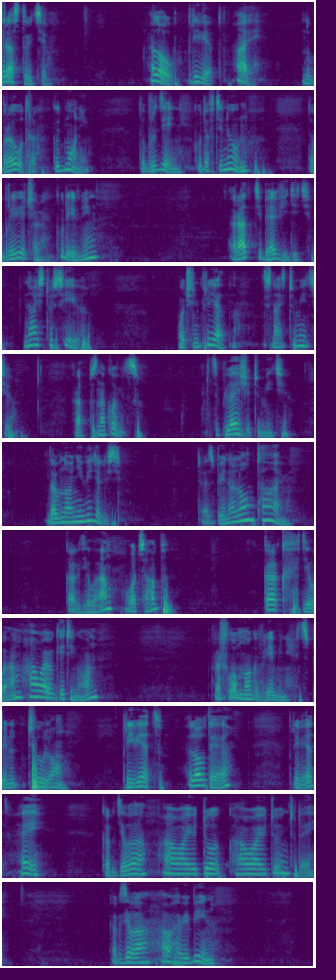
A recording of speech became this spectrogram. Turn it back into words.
Здравствуйте. Hello, привет. Hi. Доброе утро. Good morning. Добрый день. Good afternoon. Добрый вечер. Good evening. Рад тебя видеть. Nice to see you. Очень приятно. It's nice to meet you. Рад познакомиться. It's a pleasure to meet you. Давно не виделись. It has been a long time. Как дела? What's up? Как дела? How are you getting on? Прошло много времени. It's been too long. Привет. Hello there. Привет. Hey. Как дела? How are you do How are you doing today? Как дела? How have you been?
